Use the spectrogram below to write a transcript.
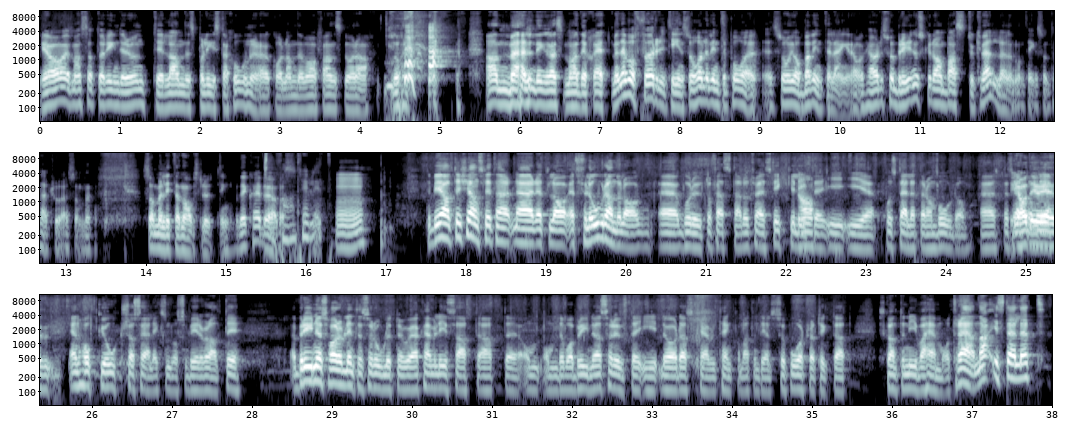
Ja, man satt och ringde runt till landets polisstationer och kollade om det var, fanns några, några anmälningar som hade skett. Men det var förr i tiden, så håller vi inte på. Så jobbar vi inte längre. Och jag hörde så Brynäs skulle ha en bastukväll eller någonting sånt här tror jag. Som, som en liten avslutning. Det kan ju behövas. Fan, trevligt. Mm. Det blir alltid känsligt när, när ett, lag, ett förlorande lag eh, går ut och festar. Då tror jag det sticker lite Ja. i, i, på stället där de bor då. Eh, speciellt Ja, det om det är- är en hockeyort så att säga. Liksom då, så blir det väl alltid... Brynäs har det väl inte så roligt nu och jag kan väl gissa att, att eh, om, om det var Brynäs här ute i lördags kan jag väl tänka mig att en del supportrar tyckte att ska inte ni vara hemma och träna istället?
